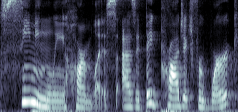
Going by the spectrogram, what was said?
seemingly harmless as a big project for work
